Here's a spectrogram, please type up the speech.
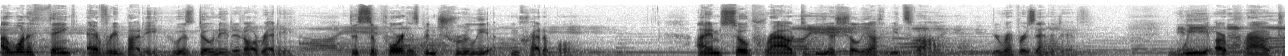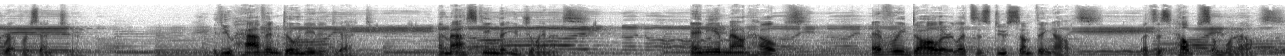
I want to thank everybody who has donated already. The support has been truly incredible. I am so proud to be your Shaliach Mitzvah, your representative. We are proud to represent you. If you haven't donated yet, I'm asking that you join us. Any amount helps. Every dollar lets us do something else, lets us help someone else.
